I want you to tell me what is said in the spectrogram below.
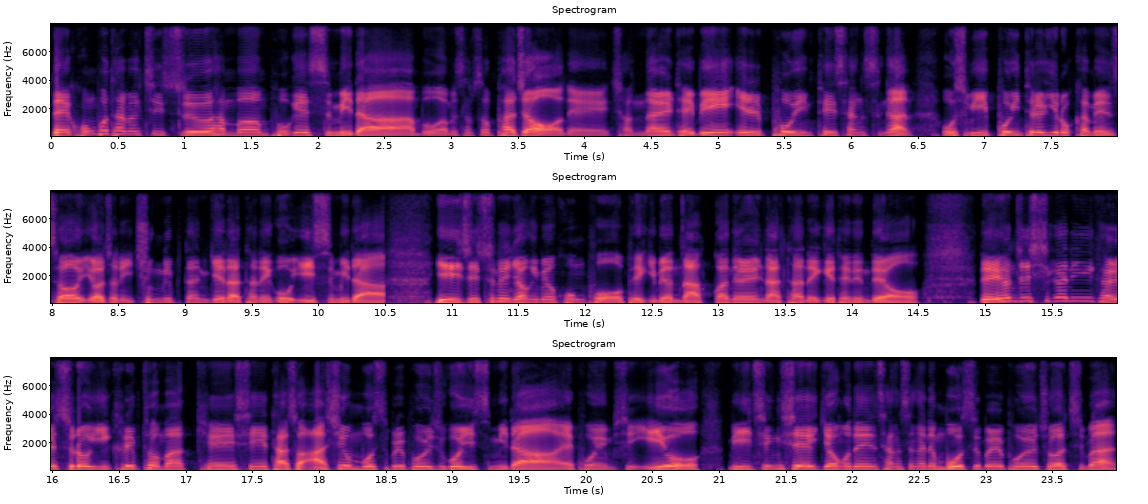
네, 공포 탐욕 지수 한번 보겠습니다. 뭐 하면 섭섭하죠. 네, 전날 대비 1포인트 상승한 52포인트를 기록하면서 여전히 중립 단계 나타내고 있습니다. 이 지수는 0이면 공포, 100이면 낙관을 나타내게 되는데요. 네, 현재 시간이 갈수록 이 크립토 마켓이 다소 아쉬운 모습을 보여주고 있습니다. FOMC 이후 미 증시의 경우는 상승하는 모습을 보여주었지만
